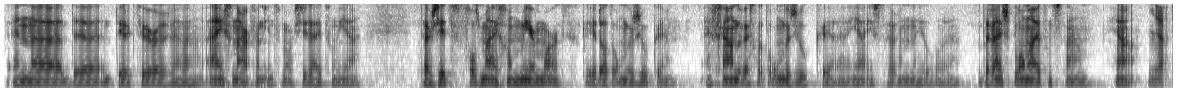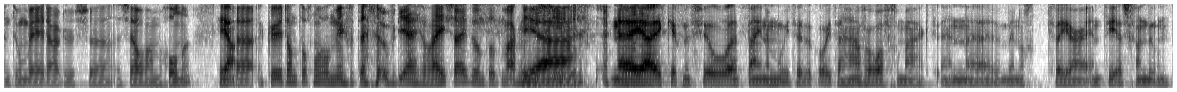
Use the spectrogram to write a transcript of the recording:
En de directeur-eigenaar van Intermax zei toen, ja, daar zit volgens mij gewoon meer markt. Kun je dat onderzoeken? En gaandeweg dat onderzoek ja, is daar een heel bedrijfsplan uit ontstaan. Ja. ja, en toen ben je daar dus zelf aan begonnen. Ja. kun je dan toch nog wat meer vertellen over die eigen wijsheid? Want dat maakt me ja. nieuwsgierig. nee, ja, ik heb met veel pijn en moeite heb ik ooit de HAVO afgemaakt. En ben nog twee jaar MTS gaan doen.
